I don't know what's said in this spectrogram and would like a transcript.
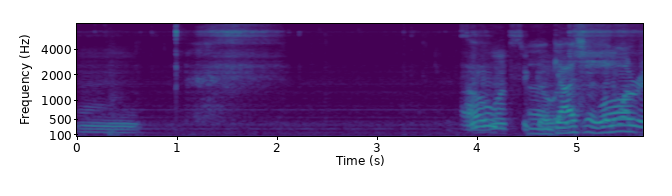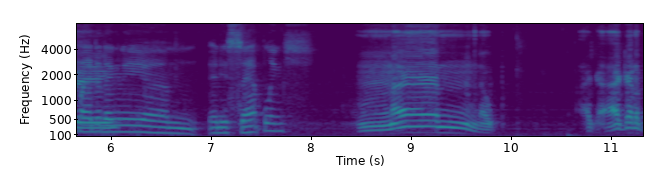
Hmm. Who Oh, wants to Uh, go guys, has anyone planted any um any saplings? mm, um, nope. I, I got a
